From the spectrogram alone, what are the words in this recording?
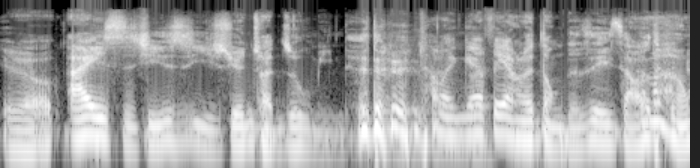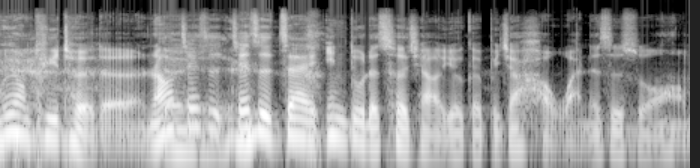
对，有 IS 其实是以宣传著名的，对他们应该非常的懂得这一招，他们很会用 Twitter 的。然后这次这次在印度的撤侨有个比较好玩的是说哈，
